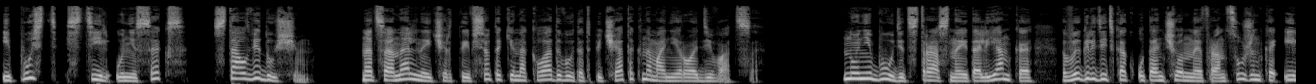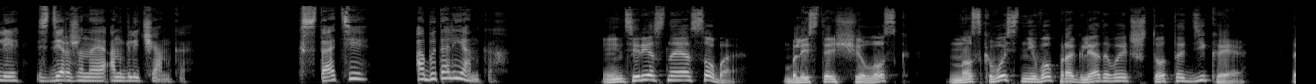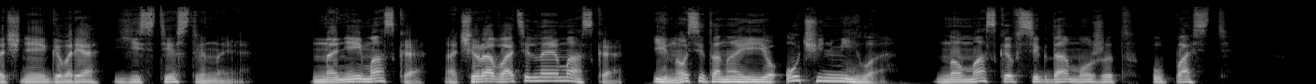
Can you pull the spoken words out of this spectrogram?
И пусть стиль унисекс стал ведущим, национальные черты все таки накладывают отпечаток на манеру одеваться. Но не будет страстная итальянка выглядеть как утонченная француженка или сдержанная англичанка. Кстати, об итальянках. Интересная особа. Блестящий лоск, но сквозь него проглядывает что-то дикое, точнее говоря, естественное. На ней маска, очаровательная маска, и носит она ее очень мило. Но маска всегда может упасть.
